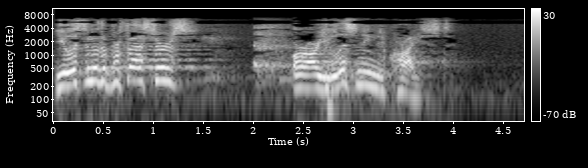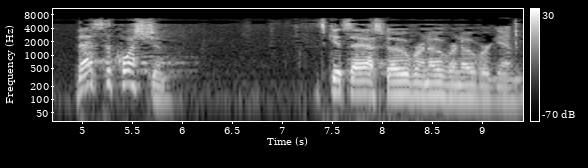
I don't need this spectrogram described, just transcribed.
You listen to the professors? Or are you listening to Christ? That's the question. It gets asked over and over and over again.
